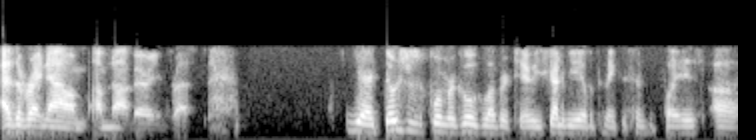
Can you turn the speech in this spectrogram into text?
as of right now, I'm I'm not very impressed. Yeah, Dozier's a former Gold Glover too. He's got to be able to make the simple plays. Uh,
